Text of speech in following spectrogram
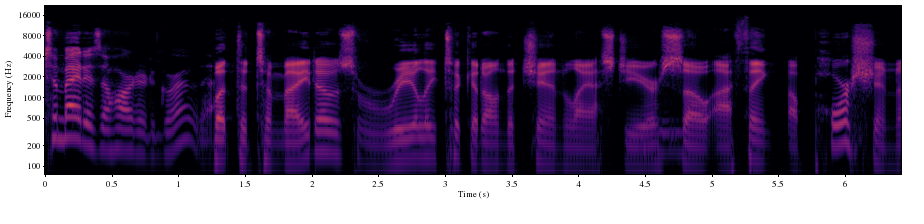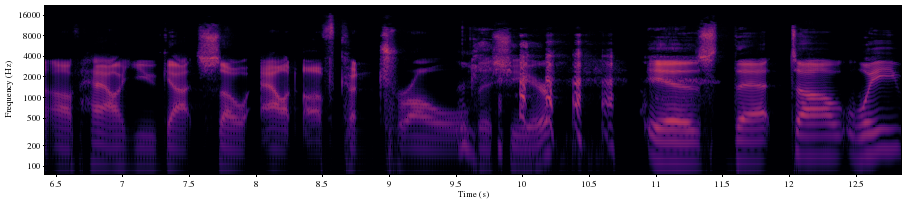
Tomatoes are harder to grow, though. But the tomatoes really took it on the chin last year. Mhm. So I think a portion of how you got so out of control this year is that uh, we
